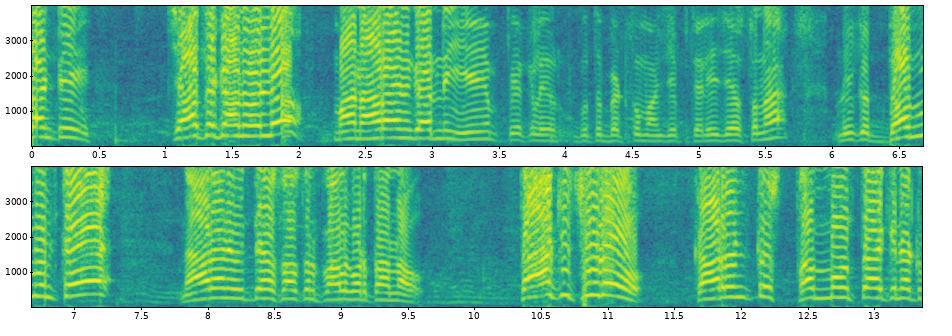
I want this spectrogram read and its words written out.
లాంటి చేతగాని వాళ్ళు మా నారాయణ గారిని ఏం పీకలేరు. గుర్తుపెట్టుకోమని చెప్పి తెలియజేస్తున్నా. నీకు దమ్ముంటే నారాయణ విద్యా సంస్థలు పాల్గొడుతున్నావు తాకి చూడు కరెంటు స్తంభం తాకినట్టు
